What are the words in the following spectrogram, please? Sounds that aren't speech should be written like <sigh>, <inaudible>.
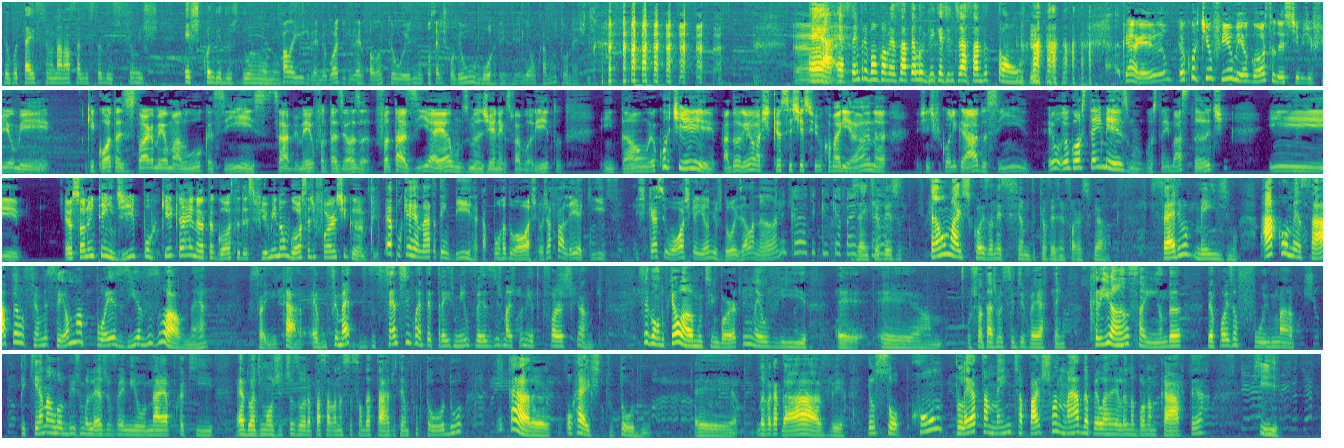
de Eu botar esse filme na nossa lista dos filmes escolhidos do ano. Fala aí, Guilherme. Eu gosto de Guilherme falando que ele não consegue esconder o humor dele. Ele é um cara muito honesto. <laughs> É, é sempre bom começar pelo Gui, que a gente já sabe o tom. <laughs> Cara, eu, eu curti o filme, eu gosto desse tipo de filme que conta as histórias meio malucas, assim, sabe? Meio fantasiosa. Fantasia é um dos meus gêneros favoritos. Então, eu curti, adorei. Eu acho que assisti esse filme com a Mariana, a gente ficou ligado, assim. Eu, eu gostei mesmo, gostei bastante. E eu só não entendi por que, que a Renata gosta desse filme e não gosta de Forrest Gump. É porque Renata tem birra com a porra do Oscar. Eu já falei aqui. Esquece o Oscar e ame os dois. Ela não, não quer, que, que, que faz. Gente, eu vejo tão mais coisa nesse filme do que eu vejo em Forrest Gump. Sério mesmo. A começar pelo filme ser uma poesia visual, né? Isso aí, cara, é, o filme é 153 mil vezes mais bonito que Forrest Gump. Segundo, porque eu amo Tim Burton, eu vi é, é, Os Fantasmas Se Divertem criança ainda. Depois eu fui uma pequena lobis mulher juvenil na época que Edward Mãos de Tesoura passava na sessão da tarde o tempo todo. E, cara, o resto todo. É, Noiva Cadáver. Eu sou completamente apaixonada pela Helena Bonham Carter, que,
